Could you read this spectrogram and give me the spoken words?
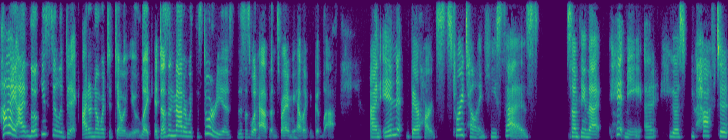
hi, I Loki's still a dick. I don't know what to tell you. Like, it doesn't matter what the story is. This is what happens, right? And we have like a good laugh. And in Bear Heart's storytelling, he says something that hit me. And he goes, You have to,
